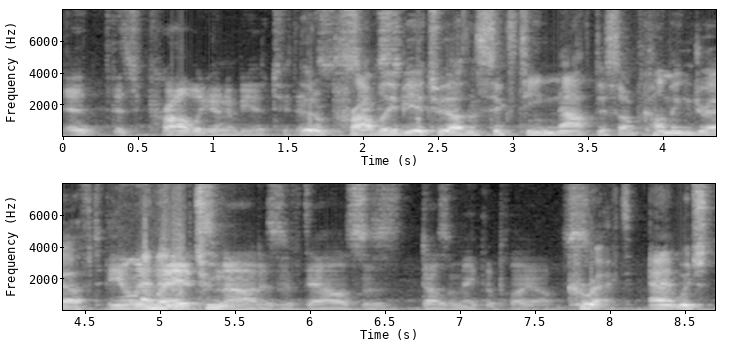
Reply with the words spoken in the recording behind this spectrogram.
It, it's probably going to be a 2016. It'll probably be a 2016, not this upcoming draft. The only And way it's two- not is if Dallas is, doesn't make the playoffs. Correct, and which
